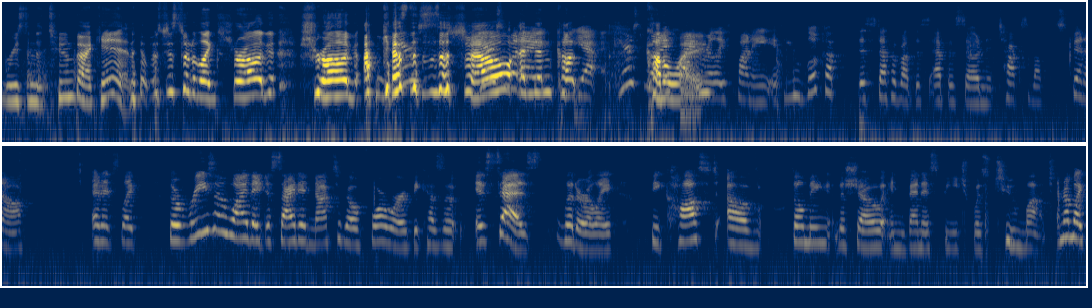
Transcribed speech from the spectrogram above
reason to tune back in. It was just sort of like shrug, shrug. I guess here's, this is a show, and I, then cut. Yeah, here's what cut I away. find really funny. If you look up the stuff about this episode and it talks about the spinoff, and it's like the reason why they decided not to go forward because of, it says literally the cost of filming the show in Venice Beach was too much. And I'm like,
